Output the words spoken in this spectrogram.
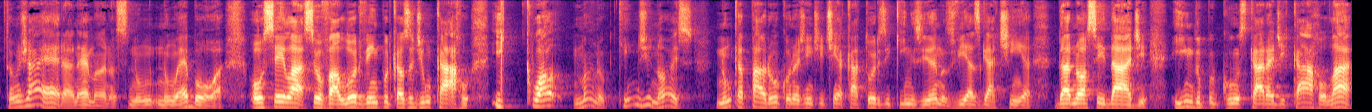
Então já era, né, mano? Não, não é boa. Ou sei lá, seu valor vem por causa de um carro. E qual. Mano, quem de nós nunca parou quando a gente tinha 14, 15 anos, via as gatinhas da nossa idade, indo com os caras de carro lá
